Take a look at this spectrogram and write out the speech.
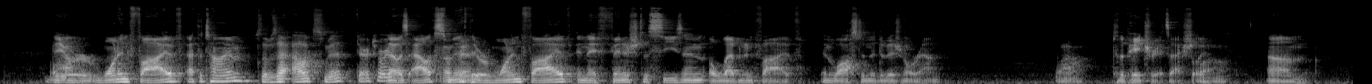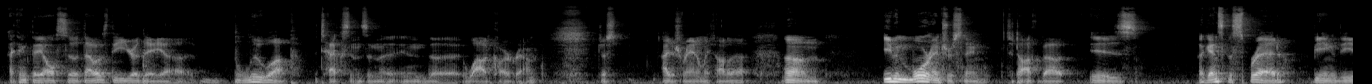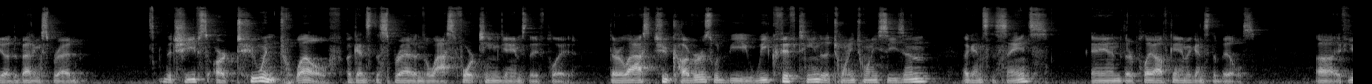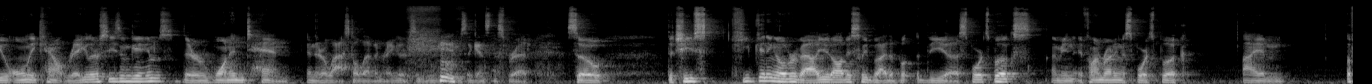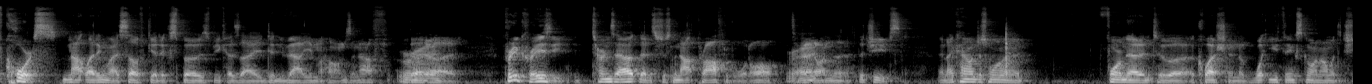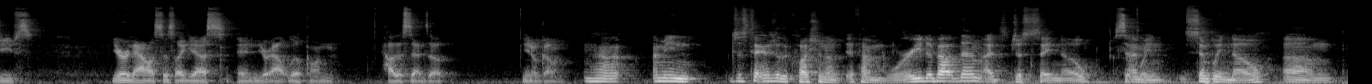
They Wow. were one and five at the time. So was that Alex Smith territory? That was Alex Smith. Okay. They were one and five, and they finished the season 11 and five and lost in the divisional round wow. to the Patriots. Actually, Wow. Um, I think they also that was the year they uh, blew up the Texans in the in the wild card round. Just I just randomly thought of that. Um, even more interesting to talk about is against the spread, being the uh, the betting spread. The Chiefs are two and twelve against the spread in the last fourteen games they've played. Their last two covers would be Week fifteen of the twenty twenty season against the Saints and their playoff game against the Bills. Uh, if you only count regular season games, they're one in ten in their last eleven regular season games against the spread. So the Chiefs keep getting overvalued, obviously by the the uh, sports books. I mean, if I'm running a sports book, I am, of course, not letting myself get exposed because I didn't value Mahomes enough. But Right. uh, pretty crazy. It turns out that it's just not profitable at all to Right. bet on the, the Chiefs. And I kind of just want to form that into a, a question of what you think's going on with the Chiefs, your analysis, I guess, and your outlook on how this ends up, you know, going. Uh, I mean, just to answer the question of if I'm worried about them, I'd just say no. Simply. I mean, simply no. Um,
